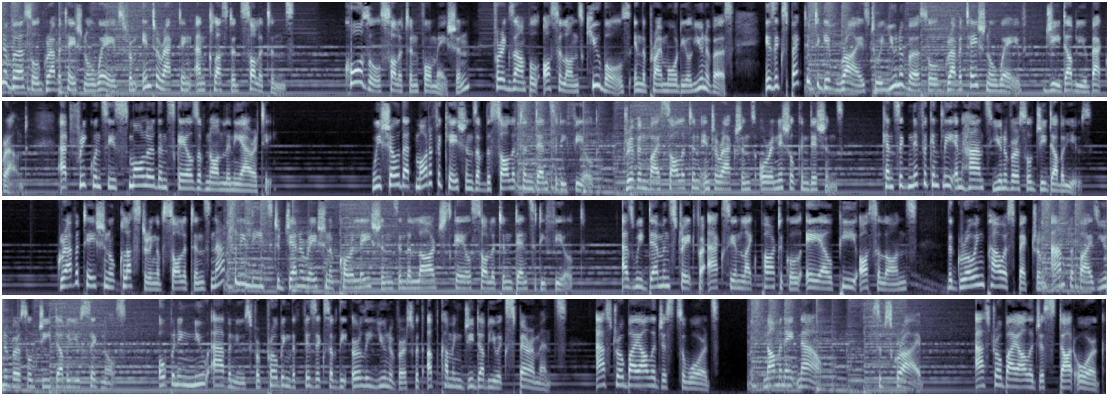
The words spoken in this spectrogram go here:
universal gravitational waves from interacting and clustered solitons. Causal soliton formation, for example oscillons Q-balls in the primordial universe, is expected to give rise to a universal gravitational wave, GW background, at frequencies smaller than scales of nonlinearity. We show that modifications of the soliton density field, driven by soliton interactions or initial conditions, can significantly enhance universal GWs. Gravitational clustering of solitons naturally leads to generation of correlations in the large-scale soliton density field. As we demonstrate for axion-like particle ALP oscillons, the growing power spectrum amplifies universal GW signals, opening new avenues for probing the physics of the early universe with upcoming GW experiments. Astrobiologists Awards. Nominate now. Subscribe. astrobiologists.org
